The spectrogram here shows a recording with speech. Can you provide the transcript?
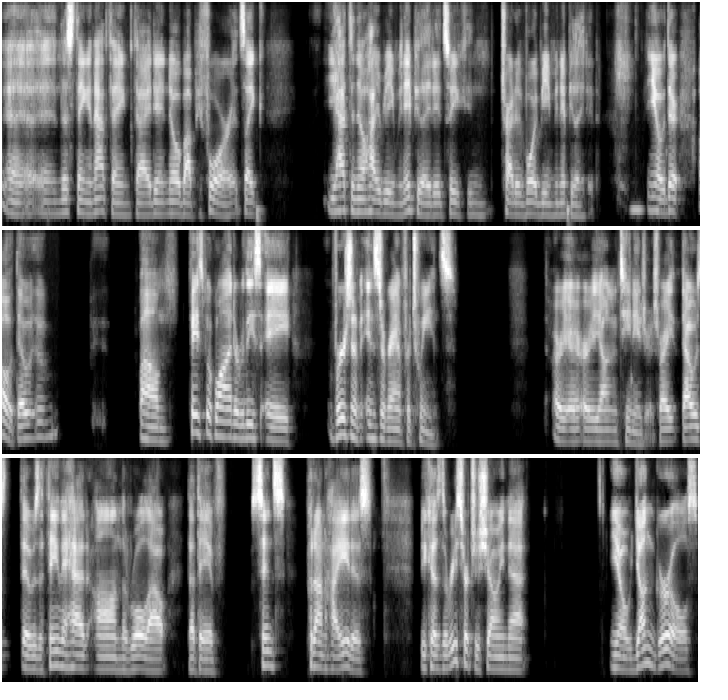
uh, in this thing and that thing that I didn't know about before. It's like you have to know how you're being manipulated so you can try to avoid being manipulated. You know, there, oh, there, um, Facebook wanted to release a version of Instagram for tweens or, or young teenagers, right? That was, that was a thing they had on the rollout that they have since put on hiatus because the research is showing that you know young girls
